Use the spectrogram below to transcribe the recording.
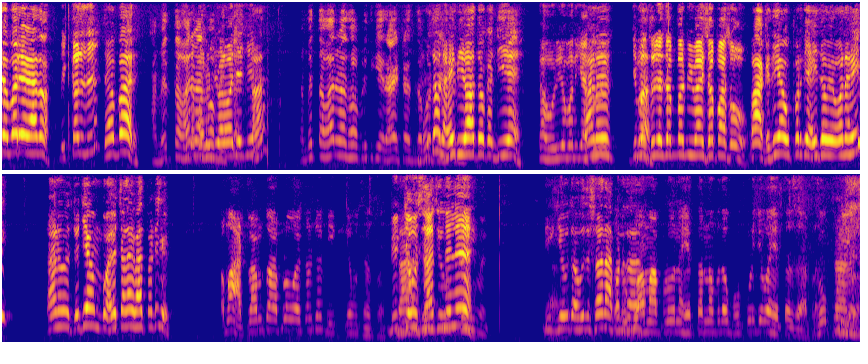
જબર જબર. અમે તો બલુજી વાળવા જઈએ. હા? અમે તમારી વાત સાંભળી કે રાઈટ હું તો નહીં બીવાતો કદીએ તા હોરીઓ મને તાણે, કે મથુરે જબ્બર બીવાય છે પાછો. વાઘની ઉપર બેસી જવું એવો નહીં. તાણ જોજે આમ ભયો ચડાય વાત પડી ગઈ. આમાં આટલામાં તો આપણો વૈકણ છે બીક જેવું થતું બીક જેવું સાચ ને લે. બીક જેવું તો આવું તો તો ગામ આપણું ને હેતરનો બધો ગોકુળ જેવો હેતર છે આપણો. ગોકુળ જેવો.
